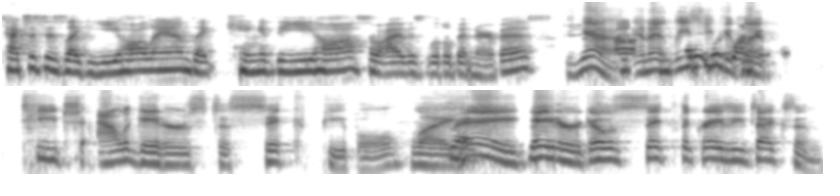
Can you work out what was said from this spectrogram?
Texas is like yeehaw land, like king of the yeehaw. So I was a little bit nervous. yeah Um, and at least you could like wonderful. Teach alligators to sick people like Right. hey gator go sick the crazy texan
